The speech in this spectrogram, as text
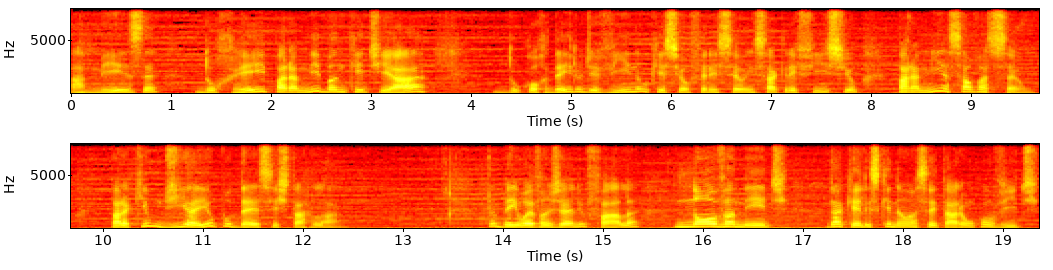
à mesa do Rei para me banquetear do Cordeiro Divino que se ofereceu em sacrifício para minha salvação, para que um dia eu pudesse estar lá. Também o Evangelho fala novamente daqueles que não aceitaram o convite,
